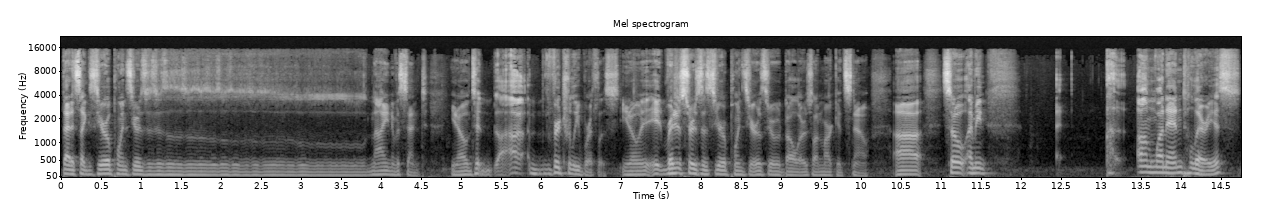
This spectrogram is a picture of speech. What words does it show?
that it's like 0.009 of a cent you know to, uh, virtually worthless you know it, registers as 0.00 dollars on markets now uh, so i mean uh, on one end hilarious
